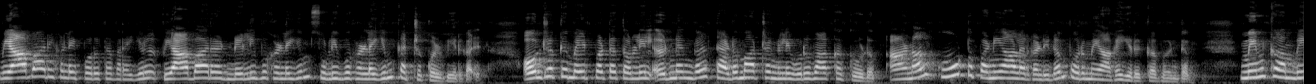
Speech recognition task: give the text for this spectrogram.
வியாபாரிகளை பொறுத்தவரையில் வியாபார நெளிவுகளையும் சுழிவுகளையும் கற்றுக்கொள்வீர்கள். ஒன்றுக்கு மேற்பட்ட தொழில் எண்ணங்கள் தடுமாற்றங்களை உருவாக்கக்கூடும். ஆனால் கூட்டு பணியாளர்களிடம் பொறுமையாக இருக்க வேண்டும். மின்கம்பி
